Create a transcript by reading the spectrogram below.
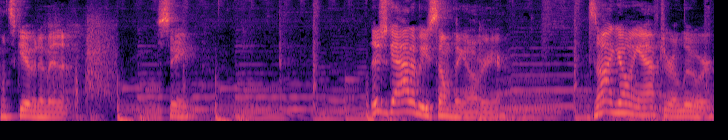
Let's give it a minute. See. There's gotta be something over here. It's not going after a lure.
